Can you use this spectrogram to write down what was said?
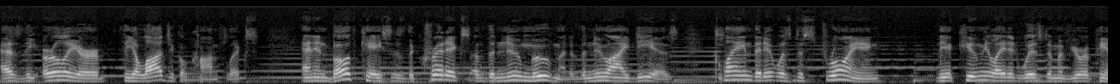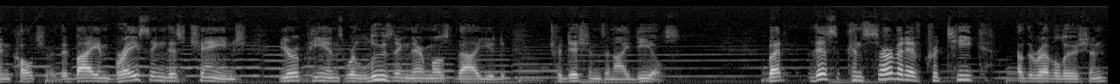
as the earlier theological conflicts. And in both cases, the critics of the new movement, of the new ideas, claimed that it was destroying the accumulated wisdom of European culture, that by embracing this change, Europeans were losing their most valued traditions and ideals. But this conservative critique of the revolution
